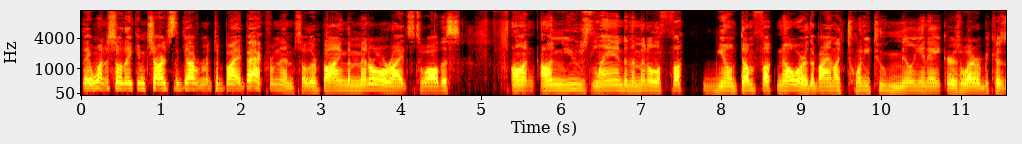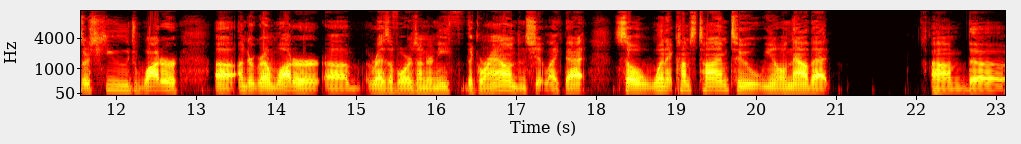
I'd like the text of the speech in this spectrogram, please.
They want so they can charge the government to buy it back from them. So they're buying the mineral rights to all this un, unused land in the middle of fuck, you know, dumb fuck nowhere. They're buying like 22 million acres, whatever, because there's huge water, uh, underground water, uh, reservoirs underneath the ground and shit like that. So when it comes time to, you know, now that, um, the,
